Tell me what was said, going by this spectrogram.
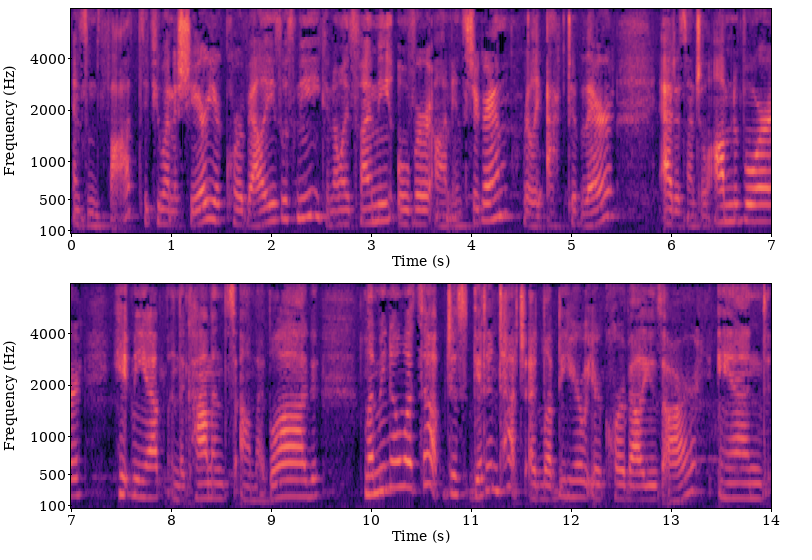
and some thoughts. If you want to share your core values with me, you can always find me over on Instagram, really active there, at Essential Omnivore. Hit me up in the comments on my blog. Let me know what's up. Just get in touch. I'd love to hear what your core values are. And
